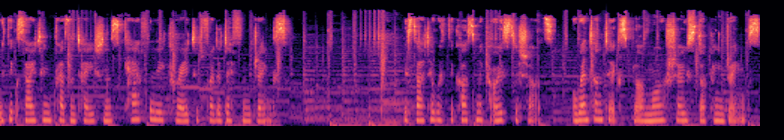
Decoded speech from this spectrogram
with exciting presentations carefully created for the different drinks. We started with the Cosmic Oyster Shots and went on to explore more show-stopping drinks.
